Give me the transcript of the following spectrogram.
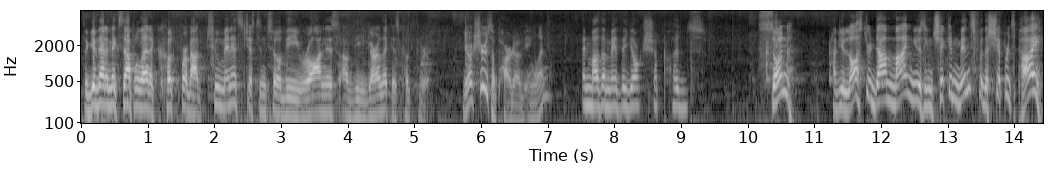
So give that a mix up. We'll let it cook for about two minutes, just until the rawness of the garlic is cooked through. Yorkshire is a part of England, and mother made the Yorkshire puds. Son, have you lost your damn mind using chicken mince for the shepherd's pie?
